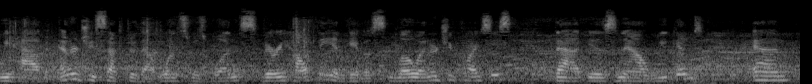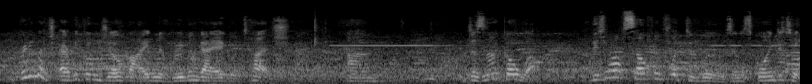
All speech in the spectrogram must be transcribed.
We have an energy sector that once was once very healthy and gave us low energy prices that is now weakened. And pretty much everything Joe Biden and Ruben Gallego touch um, does not go well. These are all self-inflicted wounds, and it's going to take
